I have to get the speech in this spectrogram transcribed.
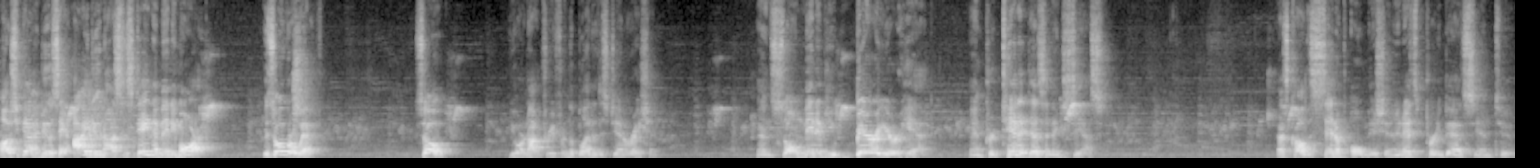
All you got to do is say, I do not sustain them anymore. It's over with. So, you are not free from the blood of this generation. And so many of you bury your head and pretend it doesn't exist. That's called the sin of omission, and it's a pretty bad sin too.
